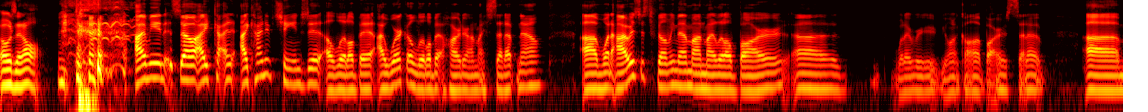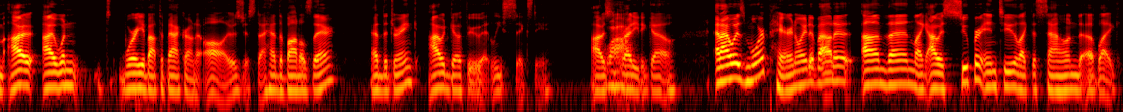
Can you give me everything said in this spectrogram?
Oh, is that all? I mean, so I kind I kind of changed it a little bit. I work a little bit harder on my setup now. Um, when I was just filming them on my little bar, uh, whatever you want to call it, bar setup, um, I I wouldn't worry about the background at all. It was just I had the bottles there, had the drink. I would go through at least sixty. I was Wow. ready to go. And I was more paranoid about it um, then. Like I was super into like the sound of like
